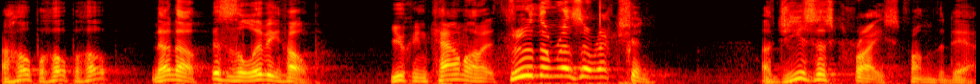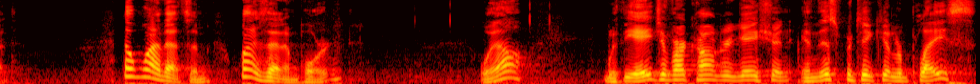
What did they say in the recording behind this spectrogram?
I hope, I hope, I hope. No, no. This is a living hope. You can count on it through the resurrection of Jesus Christ from the dead. Now, why, that's, why is that important? Well, with the age of our congregation in this particular place,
